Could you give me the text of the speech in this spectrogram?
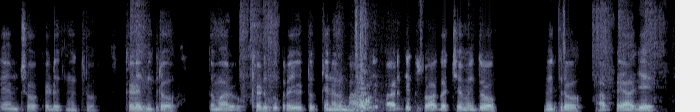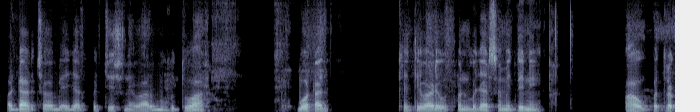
કેમ છો ખેડૂત મિત્રો? ખેડૂત મિત્રો, તમારું ખેડૂત મિત્ર યુટ્યુબ ચેનલમાં હાર્દિક સ્વાગત છે મિત્રો. મિત્રો, આપણે આજે અઢાર છ બે હજાર પચીસ ને વાર બુધવાર બોટાદ ખેતીવાડી ઉત્પન્ન બજાર સમિતિની ભાવ પત્રક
